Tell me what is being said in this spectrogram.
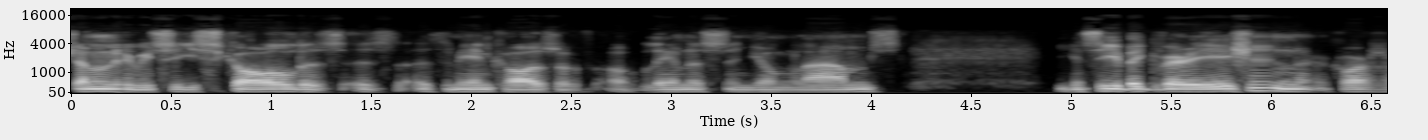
generally we see scald as, as, as the main cause of, of lameness in young lambs. You can see a big variation across,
